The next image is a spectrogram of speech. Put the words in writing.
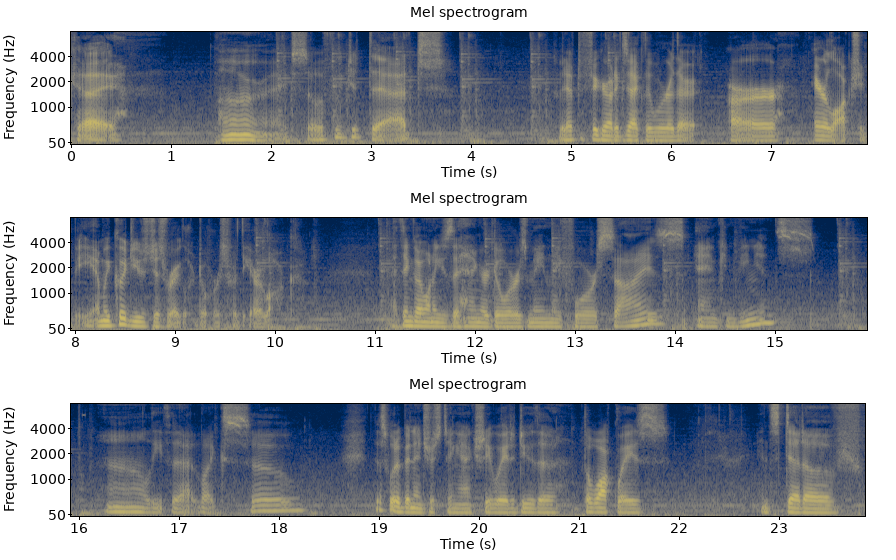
Okay. Alright, so if we did that, we'd have to figure out exactly where the, our airlock should be. And we could use just regular doors for the airlock. I think I want to use the hangar doors mainly for size and convenience. I'll leave that like so. This would have been interesting, actually, way to do the, the walkways. Instead of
